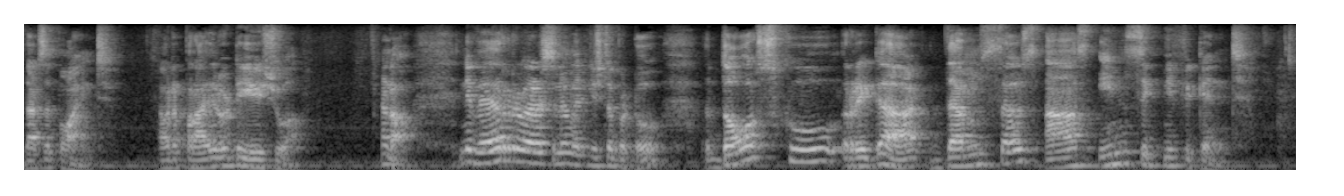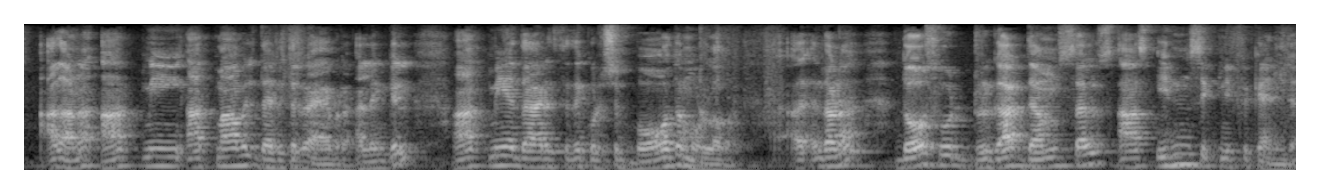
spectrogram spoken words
ദാറ്റ്സ് എ പോയിന്റ് അവരുടെ പ്രയോറിറ്റി യേശുവാ. കണ്ടോ ഇനി വേറൊരു വേർഷനും എനിക്ക് ഇഷ്ടപ്പെട്ടു those who regard themselves as insignificant അതാണ് ആത്മീ ആത്മാവിൽ ദരിദ്രരായവർ അല്ലെങ്കിൽ ആത്മീയ ദാരിദ്ര്യത്തെ കുറിച്ച് ബോധമുള്ളവർ എന്താണ്? Those who regard themselves as insignificant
